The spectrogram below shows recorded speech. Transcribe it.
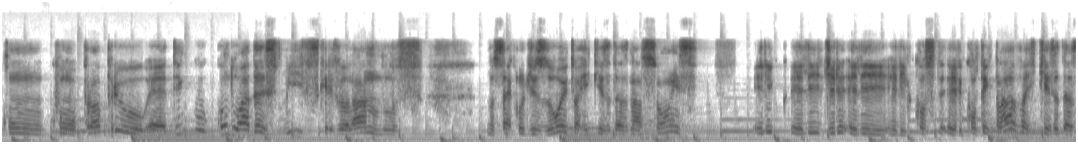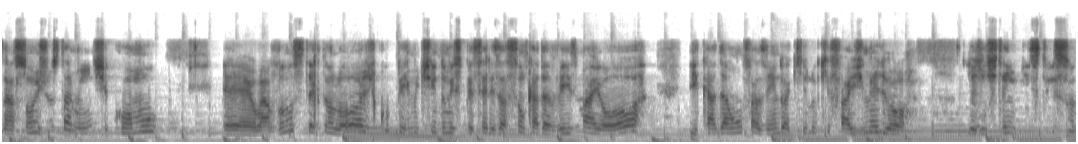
com, com o próprio. É, tem, quando o Adam Smith escreveu lá nos, no século XVIII, A Riqueza das Nações, ele, ele, ele, ele, ele contemplava a riqueza das nações justamente como é, o avanço tecnológico permitindo uma especialização cada vez maior e cada um fazendo aquilo que faz de melhor. E a gente tem visto isso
